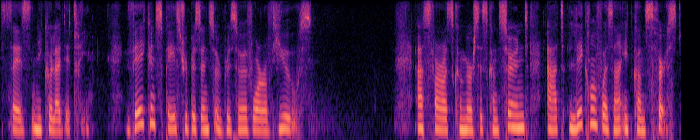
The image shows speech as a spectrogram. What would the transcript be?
says Nicolas Détrie. Vacant space represents a reservoir of use. As far as commerce is concerned, at Les Grands Voisins it comes first,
